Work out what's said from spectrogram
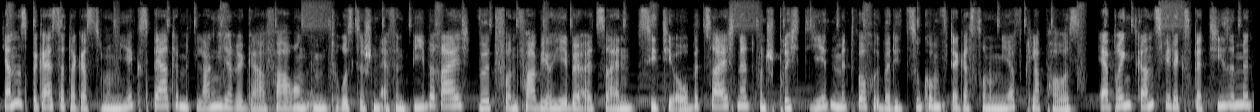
Jan ist begeisterter Gastronomie-Experte mit langjähriger Erfahrung im touristischen F&B-Bereich, wird von Fabio Hebel als sein CTO bezeichnet und spricht jeden Mittwoch über die Zukunft der Gastronomie auf Clubhouse. Er bringt ganz viel Expertise mit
